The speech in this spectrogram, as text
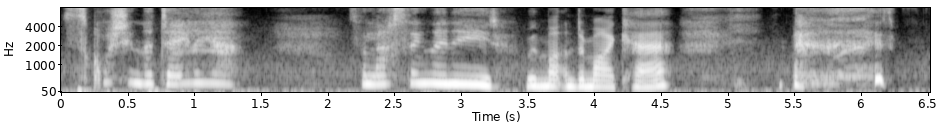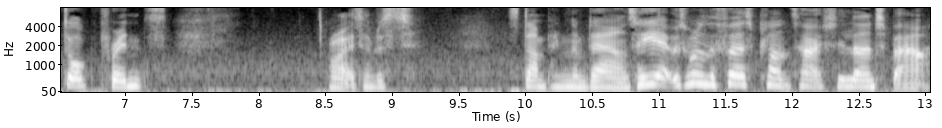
squashing the dahlia. It's the last thing they need with my, under my care. it's dog prints. All right, so I'm just stamping them down. So yeah, it was one of the first plants I actually learnt about.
